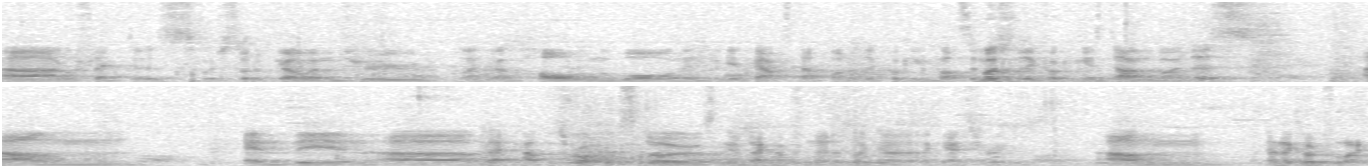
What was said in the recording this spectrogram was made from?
uh, reflectors, which sort of go in through like a hole in the wall and then of get bounced up onto the cooking pot. So most of the cooking is done by this. Um, and then uh, back up as rocket stoves, and then back up from that as like a, a gas ring. Um, and they cook for like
